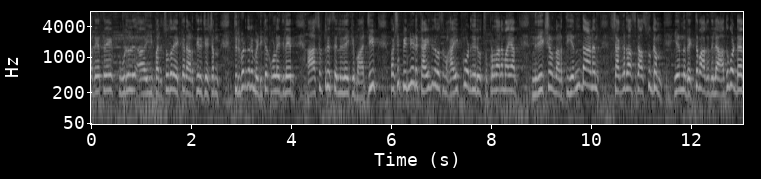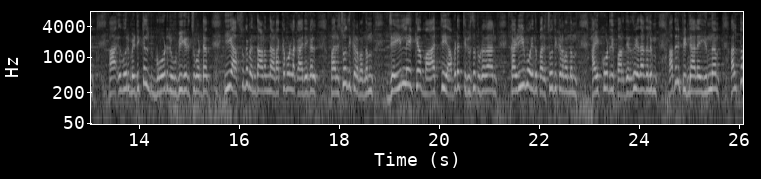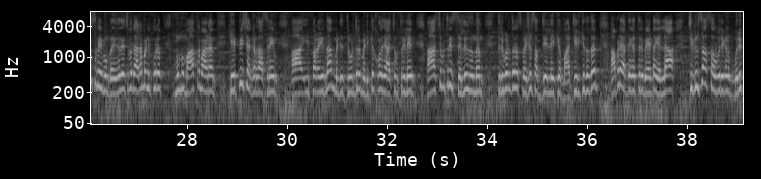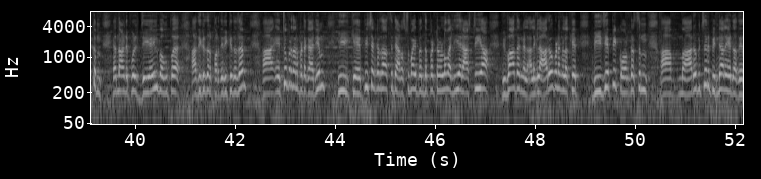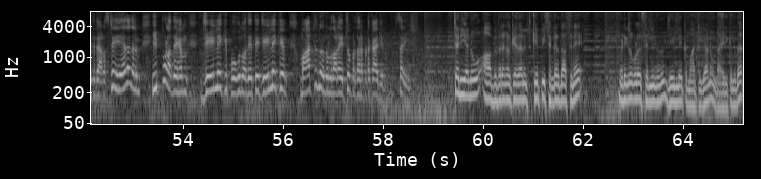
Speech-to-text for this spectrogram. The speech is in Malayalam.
അദ്ദേഹത്തിനെ കൂടുതൽ ഈ പരിശോധനയൊക്കെ നടത്തിയതിനു ശേഷം തിരുവനന്തപുരം മെഡിക്കൽ കോളേജിലെ ആശുപത്രി സെല്ലിലേക്ക് മാറ്റി. പക്ഷേ പിന്നീട് കഴിഞ്ഞ ദിവസം ഹൈക്കോടതി ഒരു സുപ്രധാനമായ നിരീക്ഷണം നടത്തി. എന്താണ് ശങ്കർദാസിന്റെ അസുഖം എന്ന് വ്യക്തമാകുന്നില്ല. അതുകൊണ്ട് ഒരു മെഡിക്കൽ ബോർഡ് രൂപീകരിച്ചുകൊണ്ട് ഈ അസുഖം എന്താണെന്ന് അടക്കമുള്ള കാര്യങ്ങൾ പരിശോധിക്കണമെന്നും ജയിലിലേക്ക് മാറ്റി അവിടെ ചികിത്സ തുടരാൻ കഴിയുമോ എന്ന് പരിശോധിക്കണമെന്നും ഹൈക്കോടതി പറഞ്ഞിരുന്നു. ഏതായാലും അതിന് പിന്നാലെ ഇന്ന് അല്പസമയം മുമ്പ് ഏകദേശം ഒരു അരമണിക്കൂർ മുമ്പ് മാത്രമാണ് കെ പി ശങ്കർദാസിനെയും ഈ പറയുന്ന തിരുവനന്തപുരം മെഡിക്കൽ കോളേജ് ആശുപത്രിയിലെയും ആശുപത്രി സെല്ലിൽ നിന്നും തിരുവനന്തപുരം സ്പെഷ്യൽ സബ് ജയിലിലേക്ക് മാറ്റിയിരിക്കുന്നത്. അവിടെ അദ്ദേഹത്തിന് വേണ്ട എല്ലാ ചികിത്സാ സൗകര്യങ്ങളും ഒരുക്കും എന്നാണ് ഇപ്പോൾ ജയിൽ വകുപ്പ് അധികൃതർ പറഞ്ഞിരിക്കുന്നത്. ഏറ്റവും പ്രധാനപ്പെട്ട കാര്യം ഈ കെ പി ശങ്കർദാസിന്റെ അറസ്റ്റുമായി ബന്ധപ്പെട്ടുള്ള വലിയ രാഷ്ട്രീയ വിവാദങ്ങൾ അല്ലെങ്കിൽ ആരോപണങ്ങളൊക്കെ ബി ജെ പി കോൺഗ്രസും ആരോപിച്ചതിന് പിന്നാലെയായിരുന്നു അദ്ദേഹത്തിന്റെ അറസ്റ്റ്. ഏതായാലും ഇപ്പോൾ അദ്ദേഹം ജയിലിലേക്ക് പോകുന്നു. അദ്ദേഹത്തെ ജയിലിലേക്ക് മാറ്റുന്നു എന്നുള്ളതാണ് ഏറ്റവും പ്രധാനപ്പെട്ട കാര്യം. സനീഷ്. ശരി അനു ആ വിവരങ്ങൾക്ക് ഏതായാലും കെ പി ശങ്കരദാസിനെ മെഡിക്കൽ കോളേജ് സെല്ലിൽ നിന്നും ജയിലിലേക്ക് മാറ്റുകയാണ് ഉണ്ടായിരിക്കുന്നത്.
